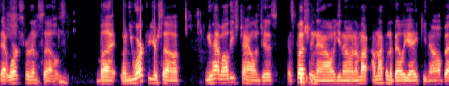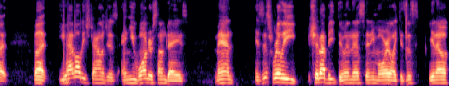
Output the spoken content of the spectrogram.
that works for themselves. But when you work for yourself, you have all these challenges, especially now, you know, and I'm not I'm not gonna bellyache, you know, but but you have all these challenges and you wonder some days, man, is this really should I be doing this anymore? Like is this, you know,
